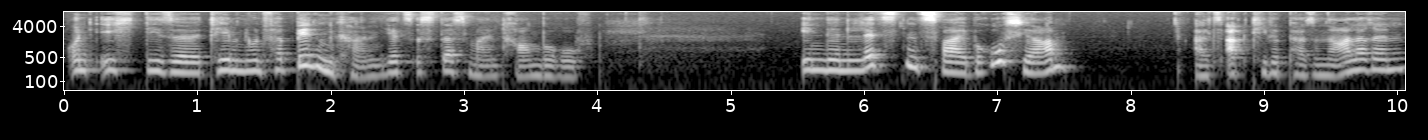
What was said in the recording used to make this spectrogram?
und ich diese Themen nun verbinden kann. Jetzt ist das mein Traumberuf. In den letzten zwei Berufsjahren als aktive Personalerin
